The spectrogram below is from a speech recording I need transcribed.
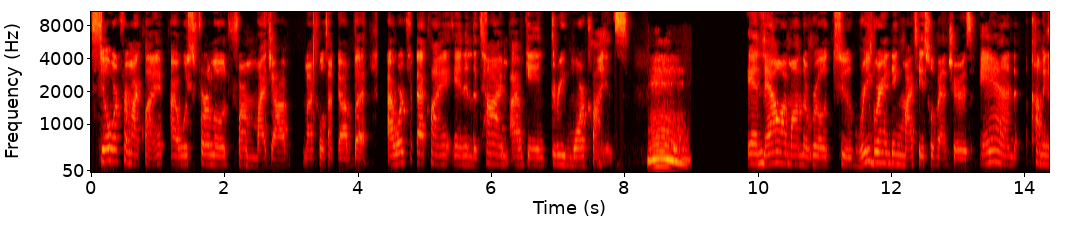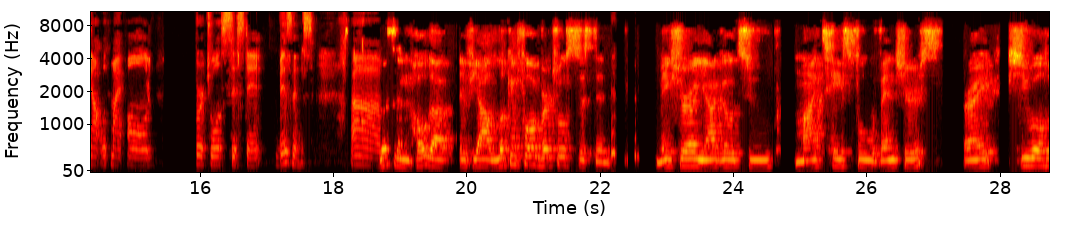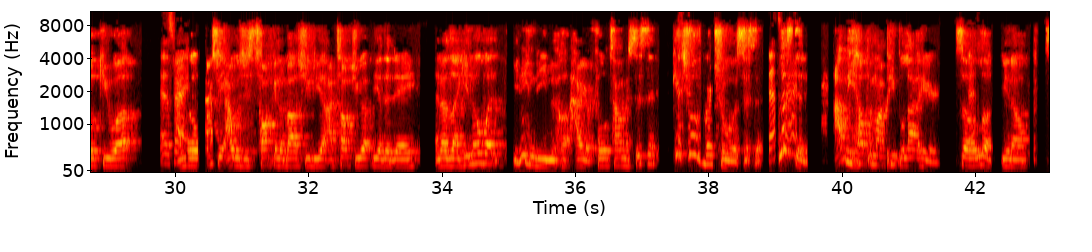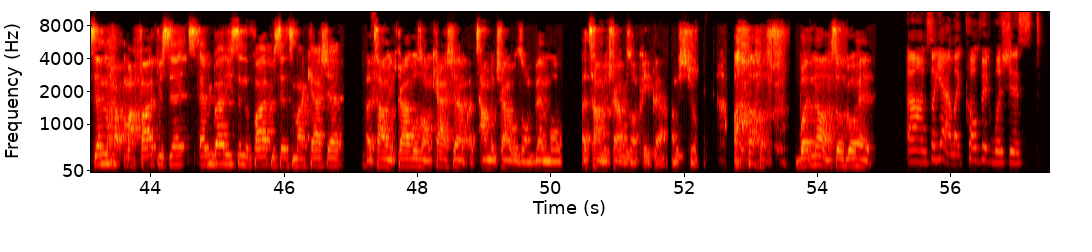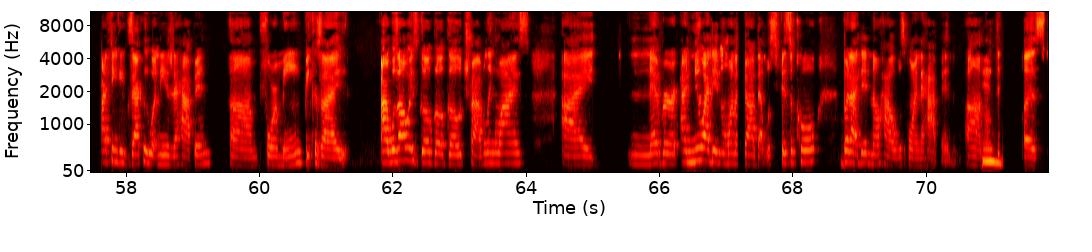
still work for my client. I was furloughed from my job, my full time job, but I worked for that client, and in the time, I've gained three more clients. Mm. And now I'm on the road to rebranding my Tasteful Ventures and coming out with my own virtual assistant business. Um, Listen, hold up. If y'all looking for a virtual assistant, make sure y'all go to my tasteful ventures. Right, she will hook you up. that's I right. know. Actually, I was just talking about you. The I talked you up the other day, and I was like, you know what? You didn't need to hire a full time assistant. Get your virtual assistant. That's Listen, right. I'll be helping my people out here. So Yeah. look, you know, send my my five percent. Everybody send the five percent to my Cash App. Atomic Travels on Cash App. Atomic Travels on Venmo. Atomic Travels on PayPal. I'm just joking. but no, so go ahead. Um, so yeah, like COVID was just, I think exactly what needed to happen um, for me because I, I was always go go go traveling wise. I never, I knew I didn't want a job that was physical, but I didn't know how it was going to happen. Um, Mhm. This was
